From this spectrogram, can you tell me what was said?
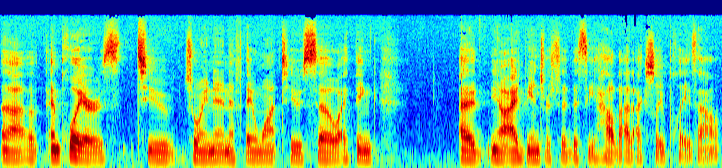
uh, employers to join in if they want to. So I think, I you know, I'd be interested to see how that actually plays out.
